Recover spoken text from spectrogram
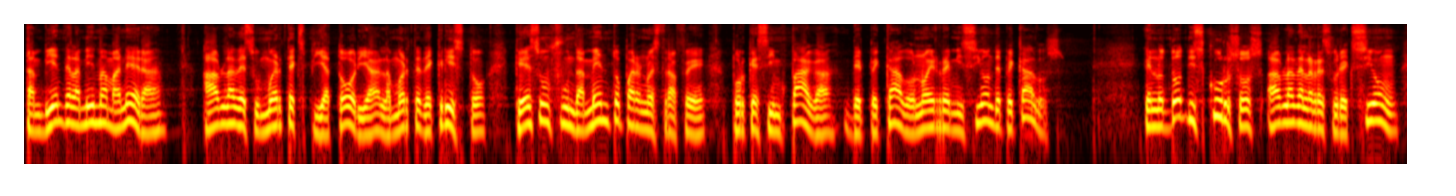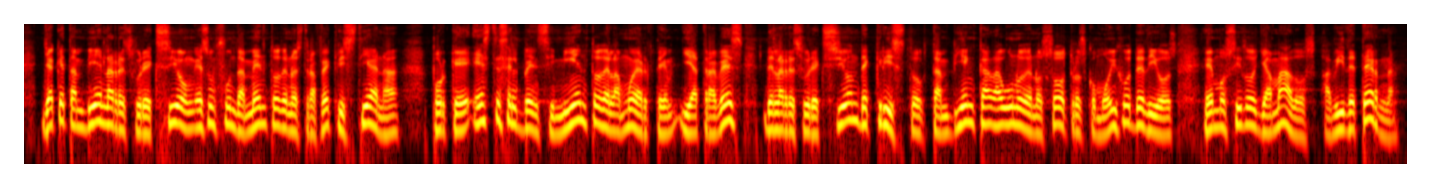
También de la misma manera habla de su muerte expiatoria, la muerte de Cristo, que es un fundamento para nuestra fe, porque sin paga de pecado no hay remisión de pecados. En los dos discursos habla de la resurrección, ya que también la resurrección es un fundamento de nuestra fe cristiana, porque este es el vencimiento de la muerte y a través de la resurrección de Cristo, también cada uno de nosotros como hijos de Dios hemos sido llamados a vida eterna.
